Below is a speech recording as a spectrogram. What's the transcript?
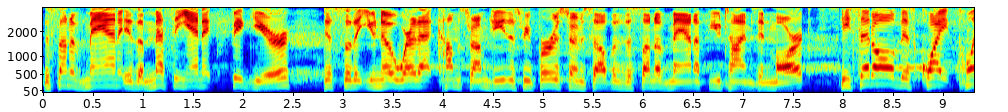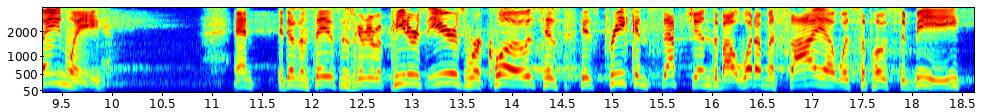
The Son of Man is a messianic figure, just so that you know where that comes from. Jesus refers to himself as the Son of Man a few times in Mark. He said all of this quite plainly. And it doesn't say this in scripture, but Peter's ears were closed. His, his preconceptions about what a Messiah was supposed to be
